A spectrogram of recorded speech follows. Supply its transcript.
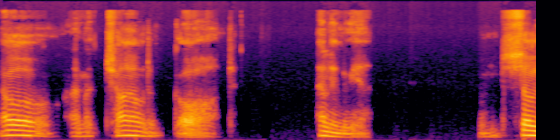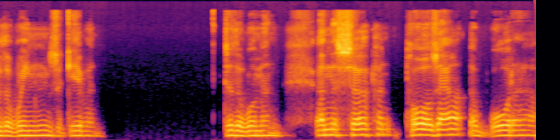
Oh, I'm a child of God. Hallelujah. And so the wings are given to the woman, and the serpent pours out the water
